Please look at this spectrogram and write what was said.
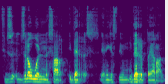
في الجزء الجزء الأول إنه صار يدرس يعني قصدي مدرب طيران.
